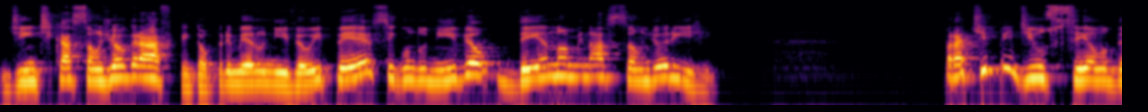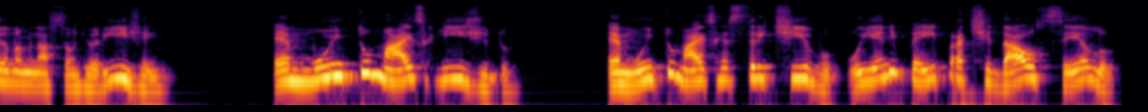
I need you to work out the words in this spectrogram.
de indicação geográfica. Então, primeiro nível IP, segundo nível denominação de origem. Para te pedir o selo denominação de origem, é muito mais rígido, é muito mais restritivo. O INPI, para te dar o selo,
